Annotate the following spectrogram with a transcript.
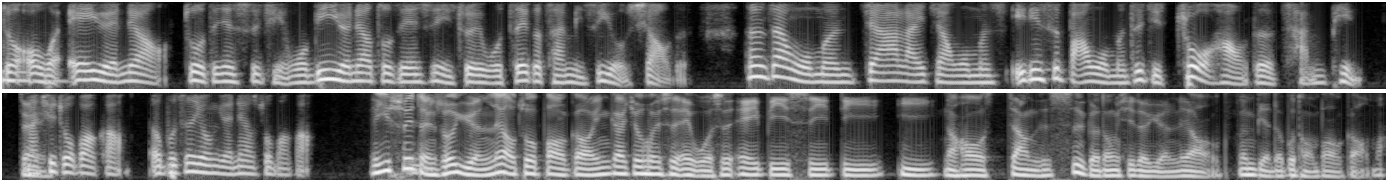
就哦，我 A 原料做这件事情，我 B 原料做这件事情，所以我这个产品是有效的。但是在我们家来讲，我们一定是把我们自己做好的产品拿去做报告，而不是用原料做报告。诶，所以等于说原料做报告应该就会是，诶，我是 A B C D E，然后这样子四个东西的原料分别的不同报告嘛。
